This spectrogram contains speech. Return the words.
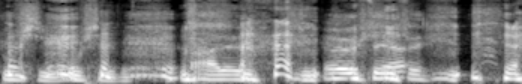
Umschreiben, umschreiben. Alle. Hilfe. ja,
